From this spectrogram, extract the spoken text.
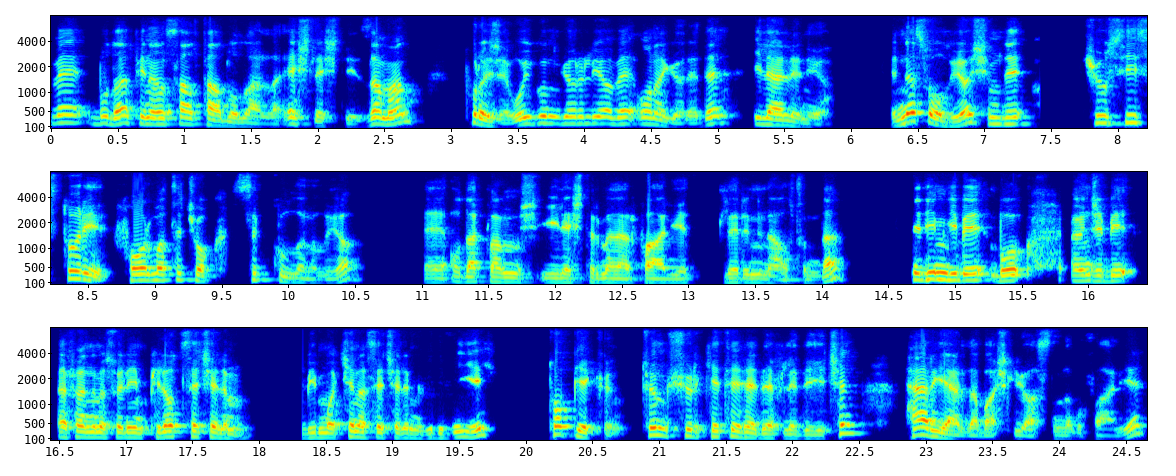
Ve bu da finansal tablolarla eşleştiği zaman proje uygun görülüyor ve ona göre de ilerleniyor. E nasıl oluyor? Şimdi QC Story formatı çok sık kullanılıyor. E, odaklanmış iyileştirmeler faaliyetlerinin altında. Dediğim gibi bu önce bir efendime söyleyeyim pilot seçelim, bir makine seçelim gibi değil. Topyekün tüm şirketi hedeflediği için her yerde başlıyor aslında bu faaliyet.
